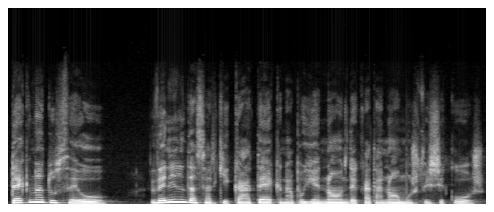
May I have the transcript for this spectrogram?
τέκνα του Θεού δεν είναι τα σαρκικά τέκνα που γεννώνται κατά νόμους φυσικούς,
